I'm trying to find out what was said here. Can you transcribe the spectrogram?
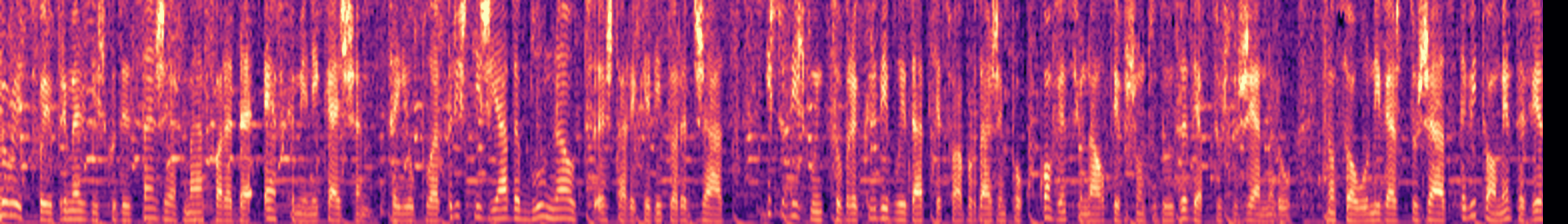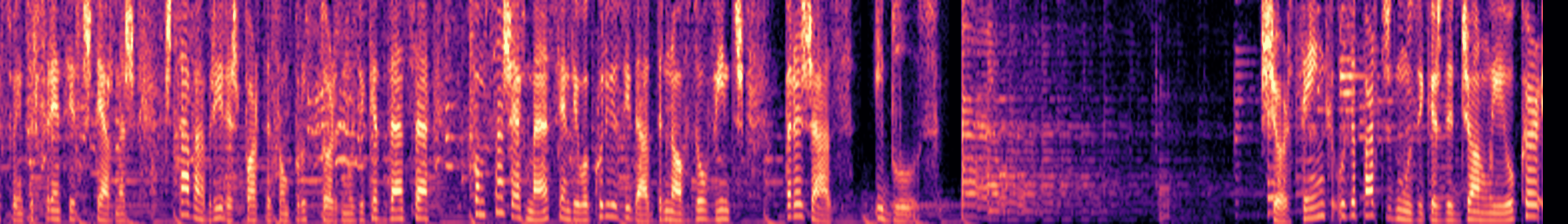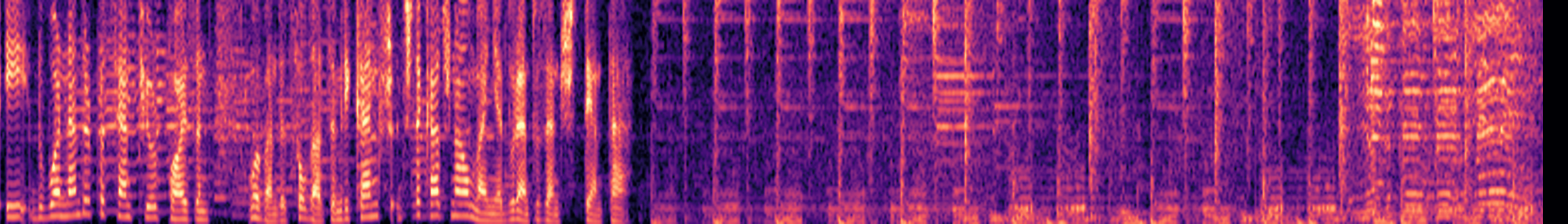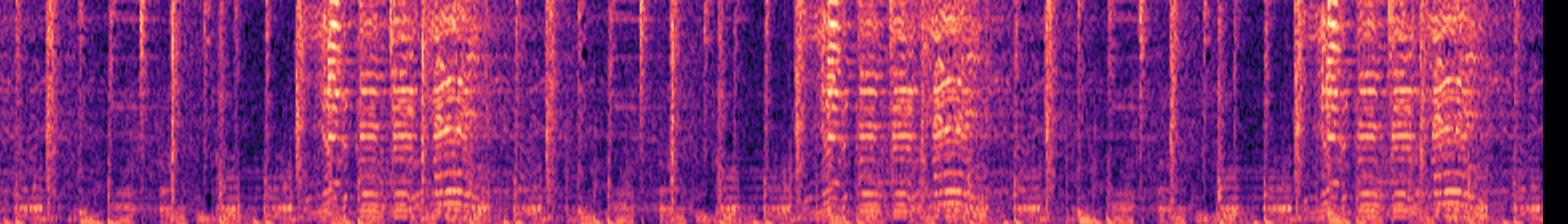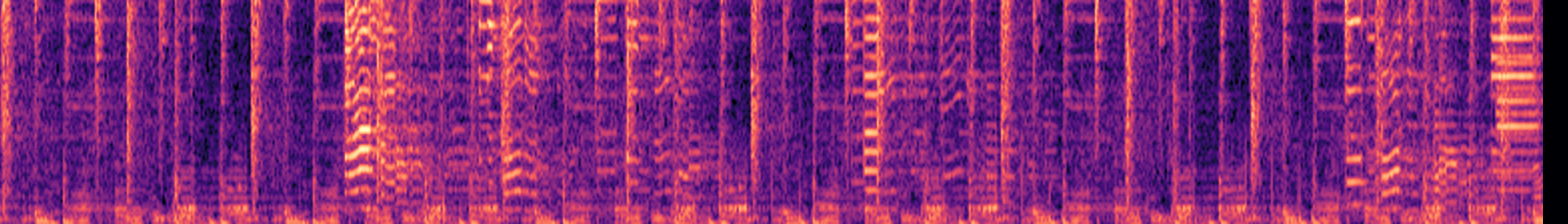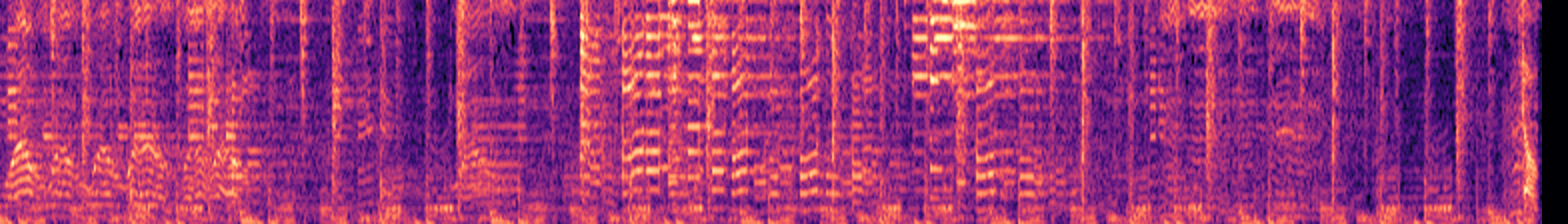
Tourist foi o primeiro disco de Saint-Germain fora da F Communication. Saiu pela prestigiada Blue Note, a histórica editora de jazz. Isto diz muito sobre a credibilidade que a sua abordagem pouco convencional teve junto dos adeptos do género. Não só o universo do jazz, habitualmente avesso a interferências externas, estava a abrir as portas a um produtor de música de dança, como Saint-Germain acendeu a curiosidade de novos ouvintes para jazz e blues. Sure Thing usa partes de músicas de John Lee Hooker e The 100% Pure Poison, uma banda de soldados americanos destacados na Alemanha durante os anos 70.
